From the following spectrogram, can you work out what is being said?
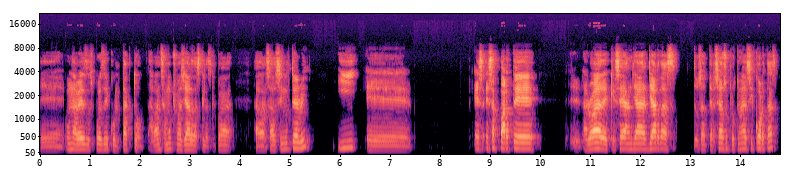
Eh, una vez después del contacto avanza mucho más yardas que las que pueda avanzar Singletary. Y eh, es, esa parte, a la hora de que sean ya yardas, o sea, terceras oportunidades y cortas,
